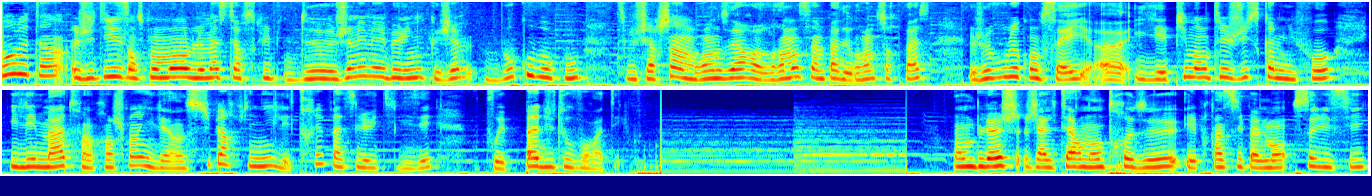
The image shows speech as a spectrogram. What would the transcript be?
Pour le teint, j'utilise en ce moment le Master Sculpt de Je mets Maybelline que j'aime beaucoup beaucoup. Si vous cherchez un bronzer vraiment sympa de grande surface, je vous le conseille. Euh, il est pimenté juste comme il faut, il est mat, enfin franchement il est un super fini, il est très facile à utiliser. Vous pouvez pas du tout vous rater. En blush, j'alterne entre deux et principalement celui-ci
